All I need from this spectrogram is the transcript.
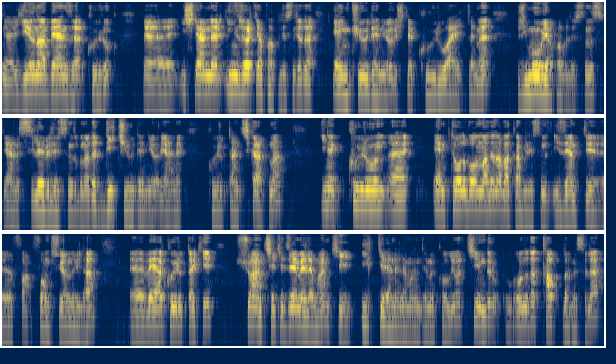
e, yığına benzer kuyruk. E, işlemler insert yapabilirsiniz ya da enqueue deniyor işte kuyruğa ekleme. remove yapabilirsiniz. Yani silebilirsiniz. Buna da DQ deniyor. Yani kuyruktan çıkartma. Yine kuyruğun e, empty olup olmadığına bakabilirsiniz. Is empty e, fonksiyonuyla. E, veya kuyruktaki şu an çekeceğim eleman ki ilk giren eleman demek oluyor. Kimdir? Onu da tapla mesela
